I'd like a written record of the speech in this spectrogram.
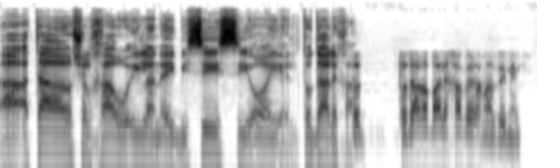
האתר שלך הוא אילן ABC, co.il. תודה לך. תודה רבה לך ולמאזינים.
